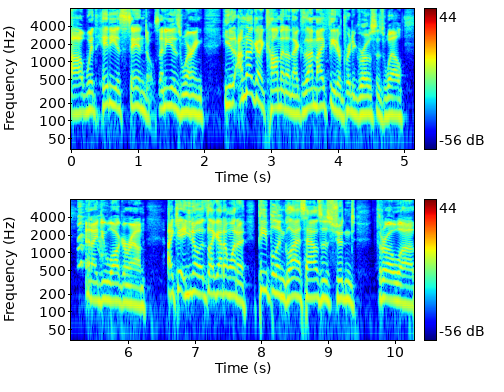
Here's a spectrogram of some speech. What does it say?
uh, with hideous sandals. And he is wearing, he, I'm not going to comment on that because my feet are pretty gross as well. And I do walk around. I can't, you know, it's like I don't want to, people in glass houses shouldn't throw uh,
